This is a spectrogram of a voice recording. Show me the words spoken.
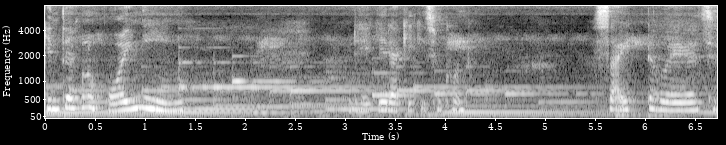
কিন্তু এখনও হয়নি। ঢেকে রাখি কিছুক্ষণ। সাইডটা হয়ে গেছে।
